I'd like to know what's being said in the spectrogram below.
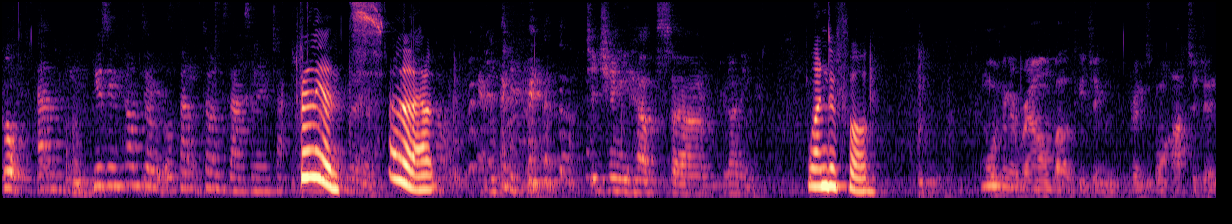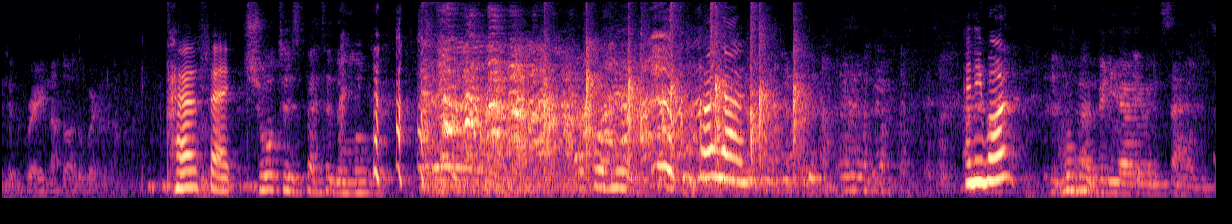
Go. Um, using thumbs up or thumbs down as an interaction. Brilliant. Teaching helps uh, learning. wonderful. Moving around while teaching brings more oxygen to the brain, not the other way around. Perfect. Short is better than long. Well done. Any more? Movement, video, and sounds.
